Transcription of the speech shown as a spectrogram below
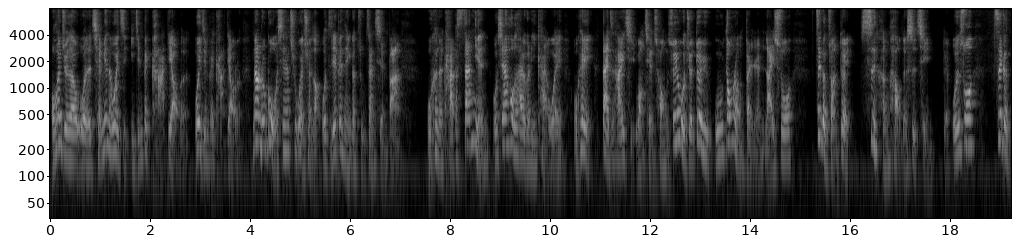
我会觉得我的前面的位置已经被卡掉了，我已经被卡掉了。那如果我现在去卫权了，我直接变成一个主战先发，我可能卡个三年。我现在后头还有个李凯威，我可以带着他一起往前冲。所以我觉得对于吴东荣本人来说，这个转队是很好的事情。对我是说这个。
